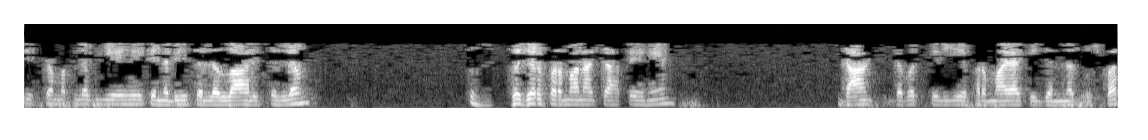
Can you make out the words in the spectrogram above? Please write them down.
اس کا مطلب یہ ہے کہ نبی صلی اللہ علیہ وسلم زجر فرمانا چاہتے ہیں ڈانٹ دبت کے لیے فرمایا کہ جنت اس پر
